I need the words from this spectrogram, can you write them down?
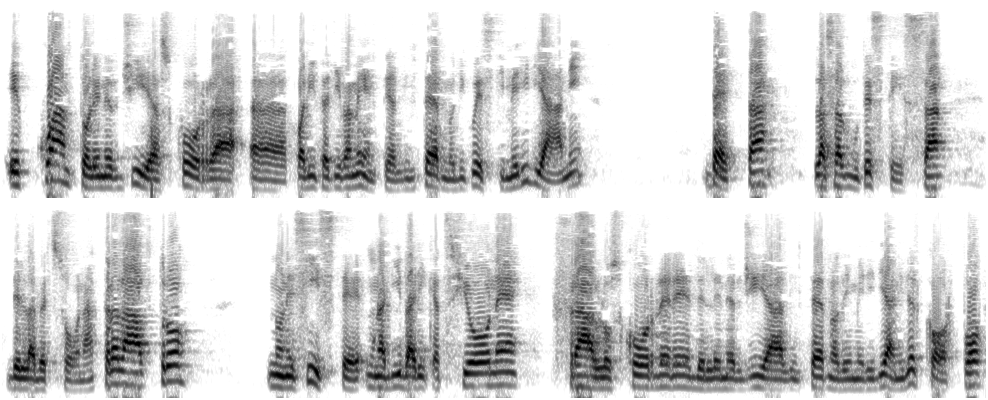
e quanto l'energia scorra eh, qualitativamente all'interno di questi meridiani detta la salute stessa della persona. Tra l'altro non esiste una divaricazione fra lo scorrere dell'energia all'interno dei meridiani del corpo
